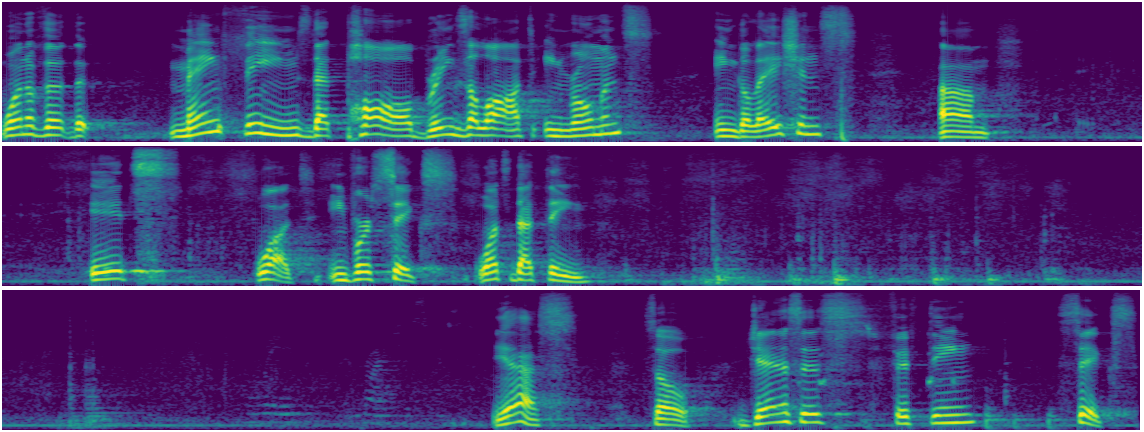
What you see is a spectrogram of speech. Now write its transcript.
one of the, the main themes that Paul brings a lot in Romans, in Galatians, um, it's what? In verse 6, what's that theme? Yes. So Genesis 15, 6.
